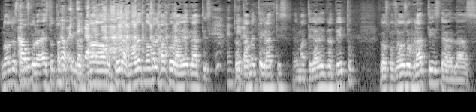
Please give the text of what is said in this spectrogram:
No le estamos Aún. cobrando, es totalmente gratis. No, no, mentira, no, les- no se les va a cobrar, es gratis. Mentira. Totalmente gratis. El material es gratuito, los consejos son gratis, la- las,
